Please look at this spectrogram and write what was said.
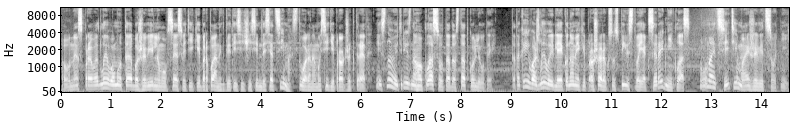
В несправедливому та божевільному всесвіті Кіберпанк 2077, створеному CD Projekt Red, існують різного класу та достатку люди. Та такий важливий для економіки прошарок суспільства, як середній клас, у Найт-Сіті майже відсутній.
